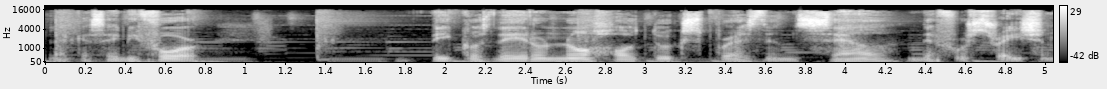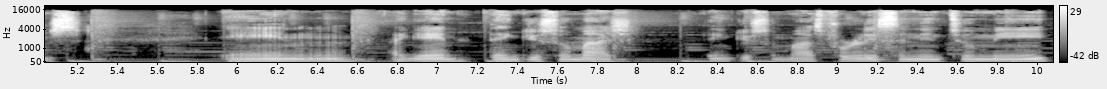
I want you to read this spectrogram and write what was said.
like I said before, because they don't know how to express themselves, the frustrations. And again, thank you so much. Thank you so much for listening to me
